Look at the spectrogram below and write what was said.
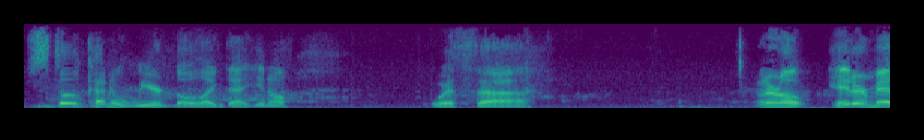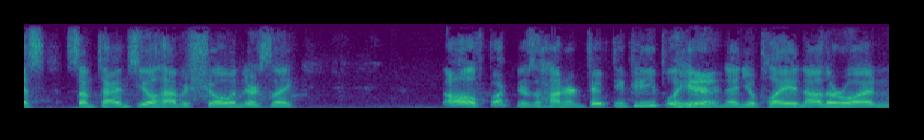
still kind of weird though, like that, you know, with uh I don't know, hit or miss. Sometimes you'll have a show and there's like oh fuck, there's 150 people here, Yeah. and then you'll play another one,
